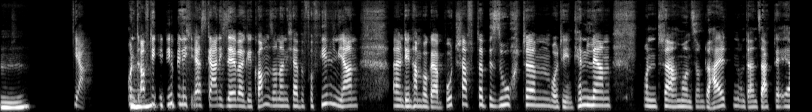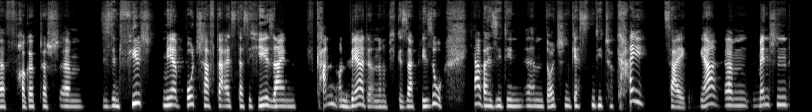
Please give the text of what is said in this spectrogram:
Mhm. Ja. Und mhm. auf die Idee bin ich erst gar nicht selber gekommen, sondern ich habe vor vielen Jahren äh, den Hamburger Botschafter besucht, ähm, wollte ihn kennenlernen und äh, haben wir uns unterhalten und dann sagte er, Frau Göktasch, ähm, Sie sind viel mehr Botschafter, als dass ich je sein kann und werde. Und dann habe ich gesagt, wieso? Ja, weil Sie den ähm, deutschen Gästen die Türkei zeigen. Ja, ähm, Menschen,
